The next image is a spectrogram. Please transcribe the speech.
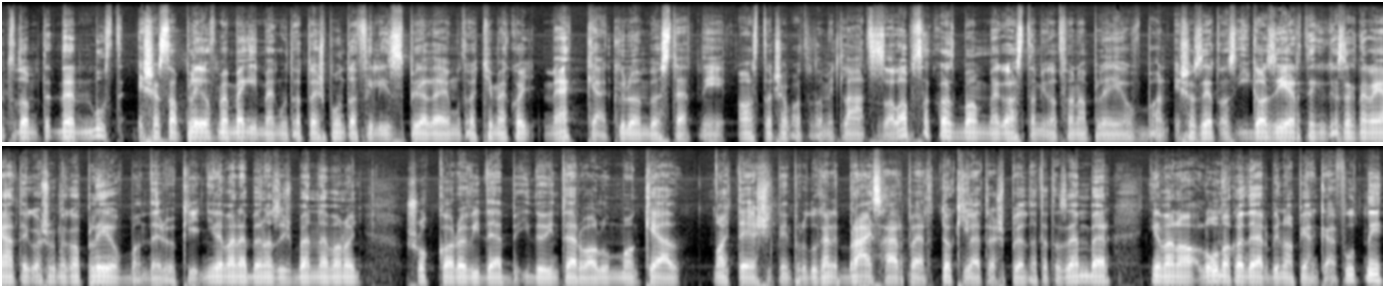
tudom, de muszt, és ezt a playoff meg megint megmutatta, és pont a Phillies példája mutatja meg, hogy meg kell különböztetni azt a csapatot, amit látsz az alapszakaszban, meg azt, ami ott van a playoffban. És azért az igazi értékük ezeknek a játékosoknak a playoffban derül ki. Nyilván ebben az is benne van, hogy sokkal rövidebb időintervallumban kell nagy teljesítményt produkálni. Bryce Harper tökéletes példa, tehát az ember nyilván a lónak a derbi napján kell futni,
